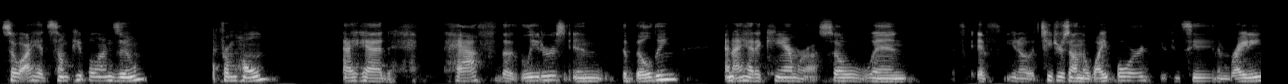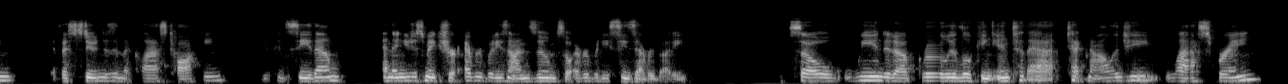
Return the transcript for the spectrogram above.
So I had some people on Zoom from home. I had half the leaders in the building and I had a camera. So when if you know a teacher's on the whiteboard, you can see them writing. If a student is in the class talking, you can see them. And then you just make sure everybody's on Zoom so everybody sees everybody. So we ended up really looking into that technology last spring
